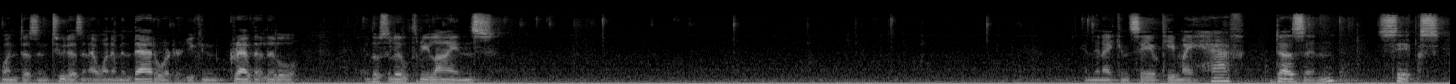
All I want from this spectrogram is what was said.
one dozen, two dozen. I want them in that order. You can grab that little, those little three lines. And then I can say, okay, my half dozen, six,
